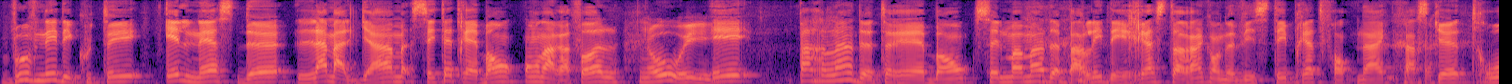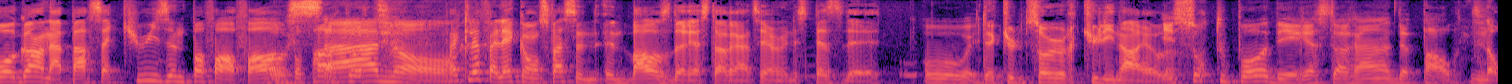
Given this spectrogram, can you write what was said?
Vous venez d'écouter Illness de l'Amalgame. C'était très bon, on en raffole. Oh oui. Et parlant de très bon, c'est le moment de parler des restaurants qu'on a visités près de Frontenac parce que trois gars en appart, ça cuisine pas fort fort. Oh, ça, non. Fait que là, fallait qu'on se fasse une, une base de restaurant, tu sais, une espèce de, Oh oui. de culture culinaire. là. Et surtout pas des restaurants de pâtes. Non.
